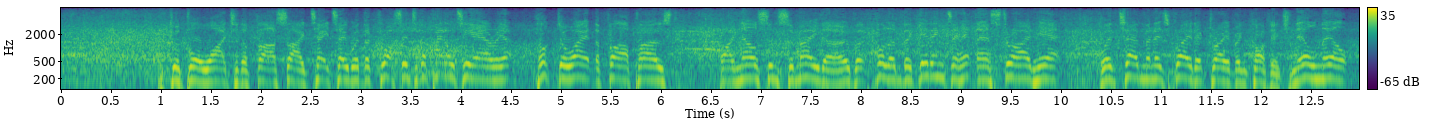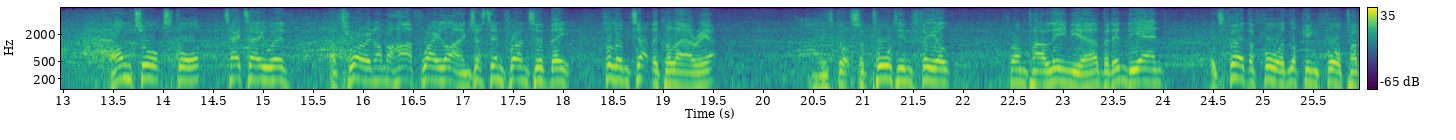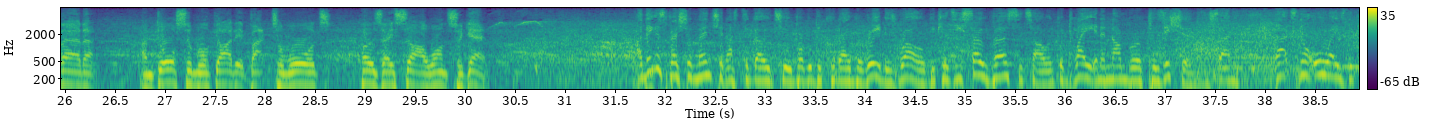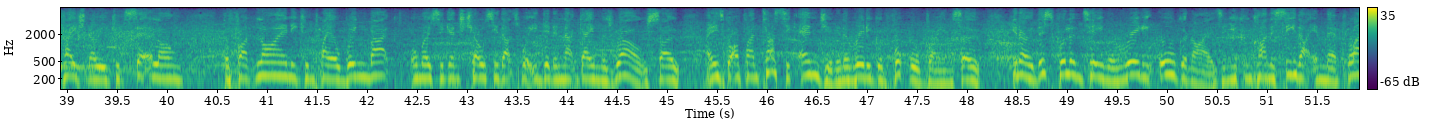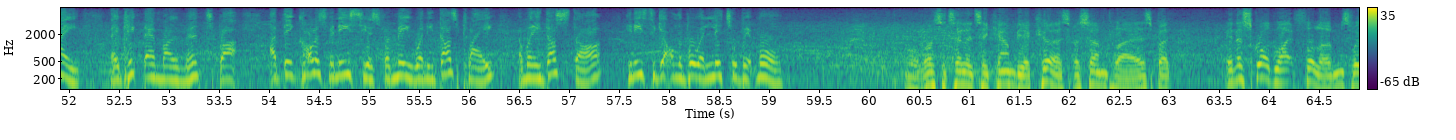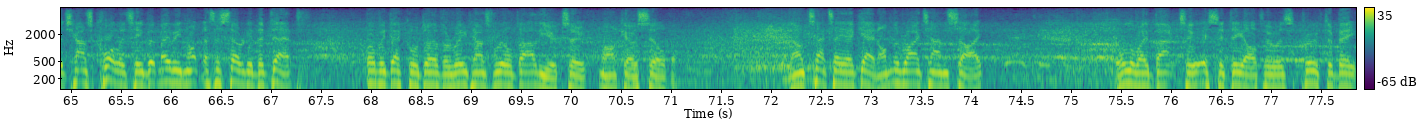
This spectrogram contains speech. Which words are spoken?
a good ball wide to the far side. Tete with the cross into the penalty area. Hooked away at the far post by Nelson Semedo. But Fulham beginning to hit their stride here with 10 minutes played at Craven Cottage. Nil-nil on Talk Sport. Tete with a throw-in on the halfway line just in front of the Fulham technical area. And he's got support in field from Palhinha. But in the end, it's further forward looking for Pereira. And Dawson will guide it back towards Jose Sá once again. I think a special mention has to go to Bobby de Cordova-Reid as well because he's so versatile and can play in a number of positions and that's not always the case. You know, he could sit along the front line, he can play a wing back almost against Chelsea. That's what he did in that game as well. So, and he's got a fantastic engine and a really good football brain. So, you know, this Fulham team are really organised and you can kind of see that in their play. They pick their moments, but I think Carlos Vinicius, for me, when he does play and when he does start, he needs to get on the ball a little bit more. Well, versatility can be a curse for some players, but in a squad like Fulham's, which has quality but maybe not necessarily the depth, Bobby de Cordova-Reid has real value to Marco Silva. Now Tete again on the right-hand side, all the way back to Issa Diop, who has proved to be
